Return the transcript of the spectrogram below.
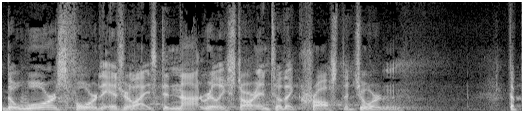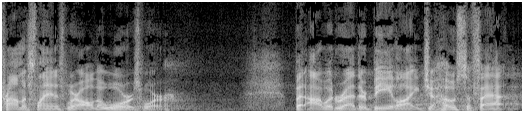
The wars for the Israelites did not really start until they crossed the Jordan. The promised land is where all the wars were. But I would rather be like Jehoshaphat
